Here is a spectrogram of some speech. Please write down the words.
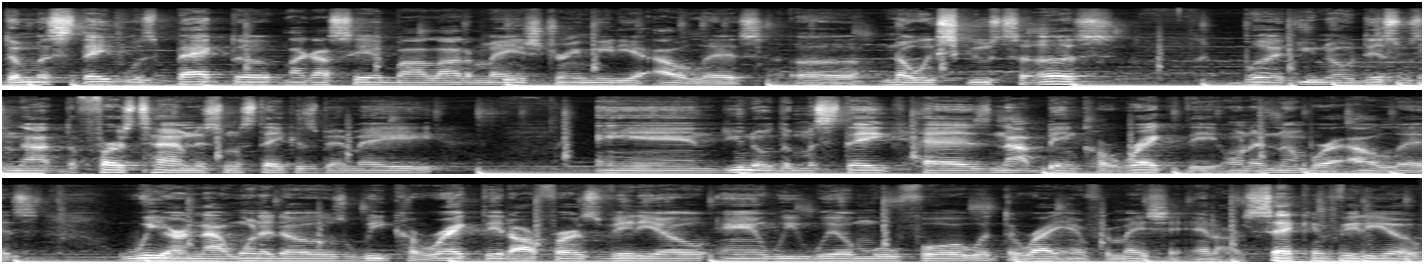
the mistake was backed up, like I said, by a lot of mainstream media outlets. Uh, no excuse to us. But, you know, this was not the first time this mistake has been made and you know the mistake has not been corrected on a number of outlets. We are not one of those. We corrected our first video and we will move forward with the right information in our second video.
